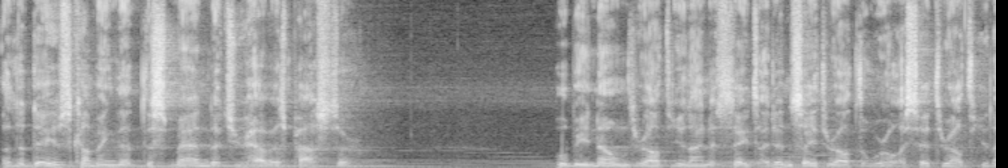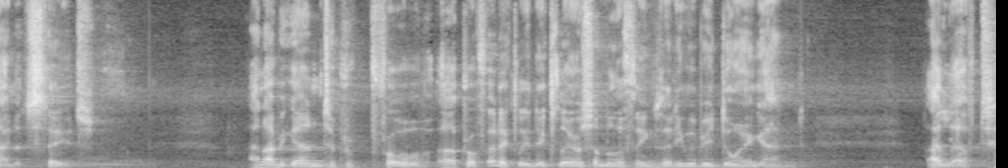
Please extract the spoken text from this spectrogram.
that the day is coming that this man that you have as pastor will be known throughout the United States. I didn't say throughout the world, I said throughout the United States. And I began to pro, uh, prophetically declare some of the things that he would be doing. And I left.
